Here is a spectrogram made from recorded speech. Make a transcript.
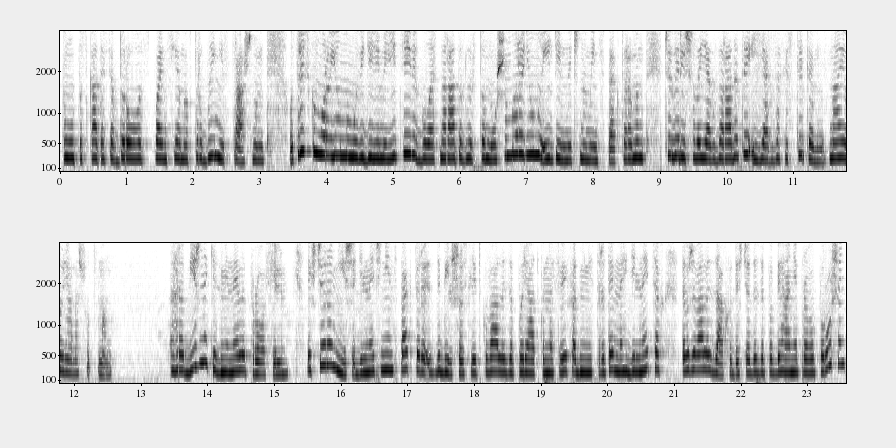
тому пускатися в дорогу з пенсіями в турбині страшно. У Стрийському районному відділі міліції відбулась нарада з листоношами району і дільничними інспекторами. Чи вирішили, як зарадити і як захистити, знає Уляна Шуцман. Грабіжники змінили профіль. Якщо раніше дільничні інспектори здебільшого слідкували за порядком на своїх адміністративних дільницях та вживали заходи щодо запобігання правопорушень,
